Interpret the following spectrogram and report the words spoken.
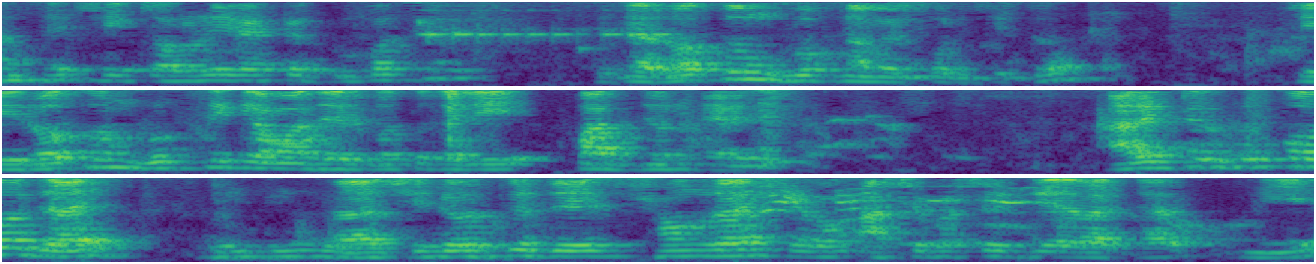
আছে, সেই কলোনির একটা গ্রুপ আছে। যেটা রতন গ্রুপ নামে পরিচিত। সেই রতন গ্রুপ থেকে আমাদের গতকালই পাঁচজন অ্যারেস্ট হয়। আরেকটা গ্রুপ পাওয়া যায় সেটা হচ্ছে যে সংঘাস এবং আশেপাশের যে এলাকা নিয়ে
